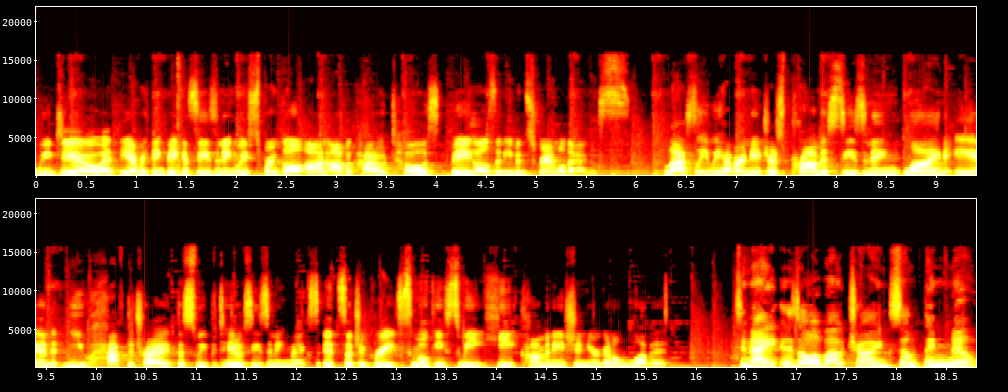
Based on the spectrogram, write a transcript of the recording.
We do. At the Everything Bacon Seasoning, we sprinkle on avocado toast, bagels, and even scrambled eggs. Lastly, we have our Nature's Promise seasoning line, and you have to try the sweet potato seasoning mix. It's such a great smoky, sweet, heat combination. You're gonna love it. Tonight is all about trying something new.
